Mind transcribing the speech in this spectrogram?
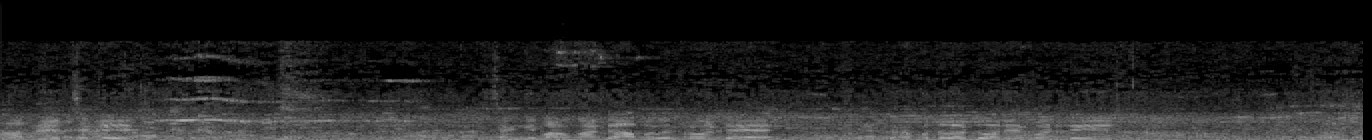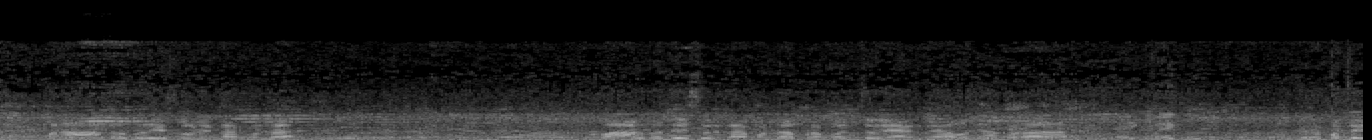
ఆ దీక్షకి సంఘీభావంగా అంటే అపవిత్రం అంటే తిరుపతి లడ్డు అనేటువంటిది మన ఆంధ్రప్రదేశ్లోనే కాకుండా భారతదేశంలో కాకుండా ప్రపంచం యా- యావత్తు కూడా తిరుపతి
